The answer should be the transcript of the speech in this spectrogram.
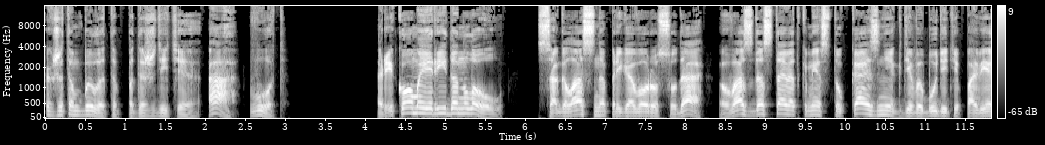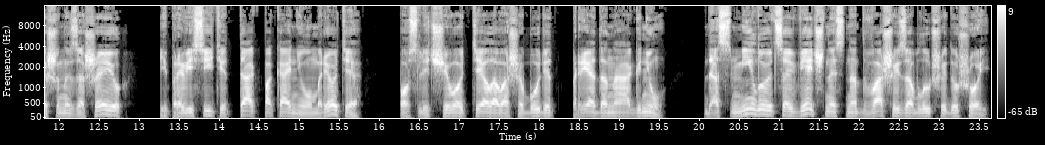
Как же там было-то, подождите. А, вот. Рекомый Ридан Лоу, согласно приговору суда, вас доставят к месту казни, где вы будете повешены за шею и провисите так, пока не умрете, после чего тело ваше будет предано огню, да смилуется вечность над вашей заблудшей душой,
